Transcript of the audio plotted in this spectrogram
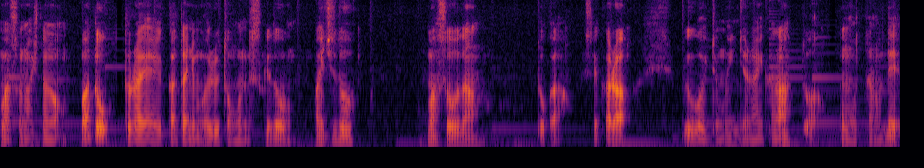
まあその人の、まあどう捉え方にもよると思うんですけど、まあ一度、まあ相談とかしてから動いてもいいんじゃないかなとは思ったので、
